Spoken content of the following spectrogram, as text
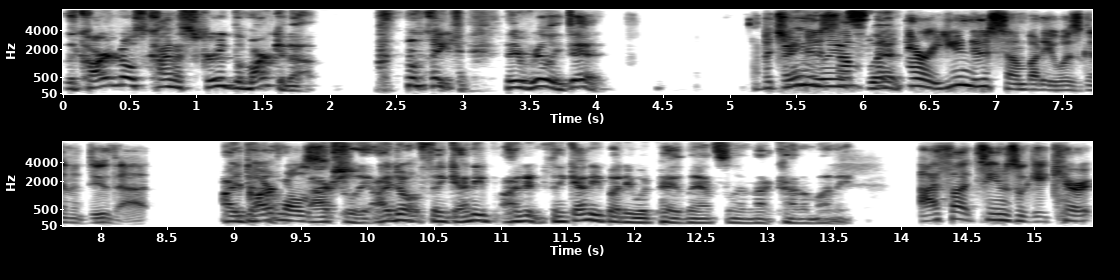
the Cardinals kind of screwed the market up. like they really did. But you knew some, but Gary, you knew somebody was going to do that. I don't Cardinals, actually. I don't think any. I didn't think anybody would pay Lance Lynn that kind of money. I thought teams would get carried.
